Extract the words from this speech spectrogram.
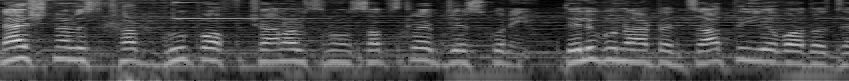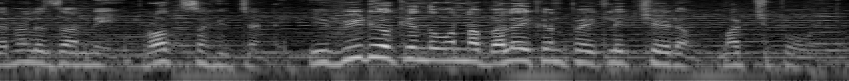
నేషనలిస్ట్ హబ్ గ్రూప్ ఆఫ్ ఛానల్స్ను సబ్స్క్రైబ్ చేసుకుని తెలుగునాట జాతీయవాద జర్నలిజాన్ని ప్రోత్సహించండి. ఈ వీడియో కింద ఉన్న బెలైకన్ పై క్లిక్ చేయడం మర్చిపోవద్దు.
